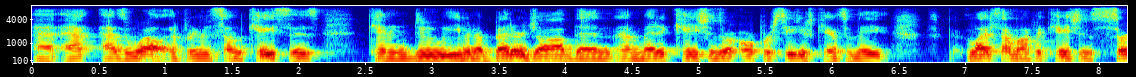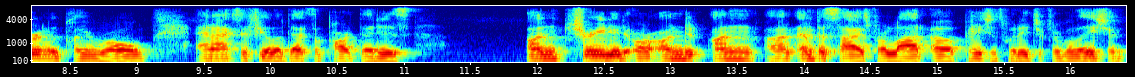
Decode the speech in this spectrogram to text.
as well. And in some cases, can do even a better job than uh, medications or, or procedures can. So they lifestyle modifications certainly play a role, and I actually feel that that's the part that is untreated or un, un, unemphasized for a lot of patients with atrial fibrillation.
